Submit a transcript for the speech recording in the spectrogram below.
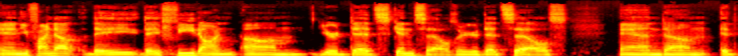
And you find out they, they feed on, um, your dead skin cells or your dead cells. And, um, it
